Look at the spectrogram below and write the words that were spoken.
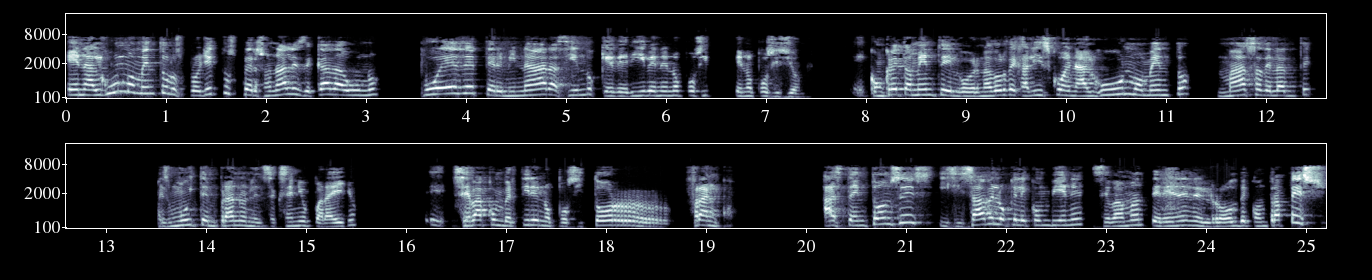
En algún momento los proyectos personales de cada uno puede terminar haciendo que deriven en oposición. Eh, concretamente, el gobernador de Jalisco en algún momento, más adelante, es muy temprano en el sexenio para ello, eh, se va a convertir en opositor franco. Hasta entonces, y si sabe lo que le conviene, se va a mantener en el rol de contrapeso.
